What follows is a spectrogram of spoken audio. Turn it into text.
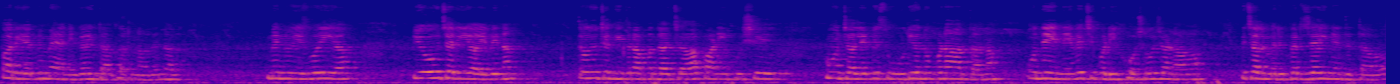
ਪਰ ਇਹ ਆ ਵੀ ਮੈਂ ਨਹੀਂ ਗਾ ਇਦਾਂ ਕਰਨਾ ਉਹਦੇ ਨਾਲ। ਮੈਨੂੰ ਇਹੋ ਹੀ ਆ ਵੀ ਉਹ ਵਿਚਾਰੀ ਆਏ ਵੇ ਨਾ, ਤੇ ਉਹਨੂੰ ਚੰਗੀ ਤਰ੍ਹਾਂ ਬੰਦਾ ਚਾਹ ਪਾਣੀ ਪੁੱਛੇ, ਹੁਣ ਚੱਲੇ ਵੀ ਸੂਟ ਹੀ ਉਹਨੂੰ ਬਣਾਤਾ ਨਾ, ਉਹਨੇ ਇਹਨੇ ਵਿੱਚ ਹੀ ਬੜੀ ਖੁਸ਼ ਹੋ ਜਾਣਾ ਵਾ। ਵੀ ਚੱਲ ਮੇਰੀ ਭਰਜਾਈ ਨੇ ਦਿੱਤਾ ਵਾ।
